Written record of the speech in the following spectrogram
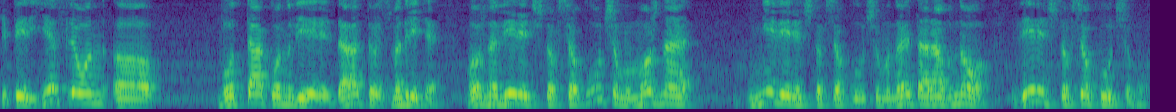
Теперь, если он э, вот так он верит, да, то есть, смотрите, можно верить, что все к лучшему, можно не верить, что все к лучшему, но это равно верить, что все к худшему.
